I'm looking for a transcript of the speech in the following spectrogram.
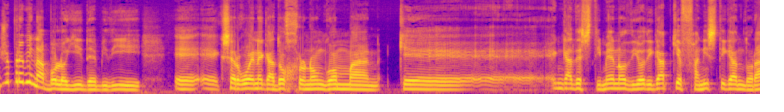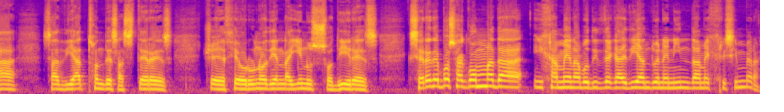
δεν πρέπει να απολογείται επειδή ε, ε, ξέρω εγώ είναι 100 χρονών κόμμα και ε, εγκατεστημένο διότι κάποιοι εμφανίστηκαν τώρα σαν διάττοντες αστέρες και θεωρούν ότι είναι να γίνουν σωτήρες. Ξέρετε πόσα κόμματα είχαμε από τη δεκαετία του 90 μέχρι σήμερα;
